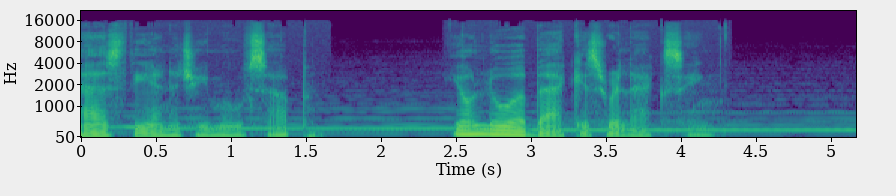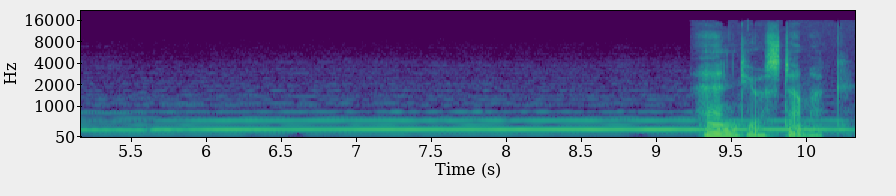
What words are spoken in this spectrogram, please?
As the energy moves up, your lower back is relaxing. And your stomach.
